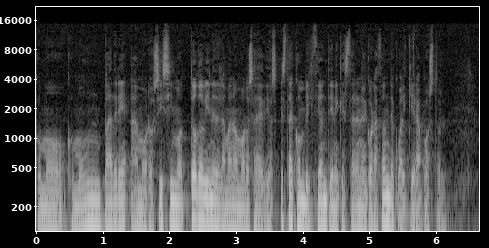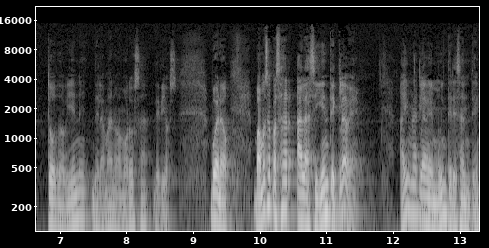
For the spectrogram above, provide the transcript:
como, como un Padre amorosísimo, todo viene de la mano amorosa de Dios. Esta convicción tiene que estar en el corazón de cualquier apóstol. Todo viene de la mano amorosa de Dios. Bueno, vamos a pasar a la siguiente clave. Hay una clave muy interesante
